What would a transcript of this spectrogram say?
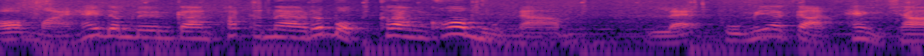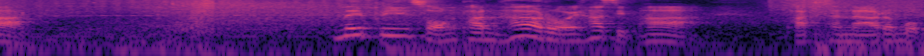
มอบหมายให้ดำเนินการพัฒนาระบบคลังข้อมูลน้ำและภูมิอากาศแห่งชาติ ในปี 2555 พัฒนาระบบ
